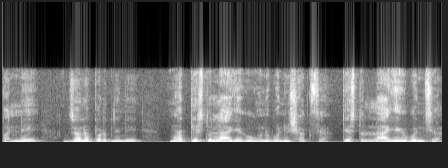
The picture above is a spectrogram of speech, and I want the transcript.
भन्ने जनप्रतिनिधिमा त्यस्तो लागेको हुनु पनि सक्छ। त्यस्तो लागेको पनि छ।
